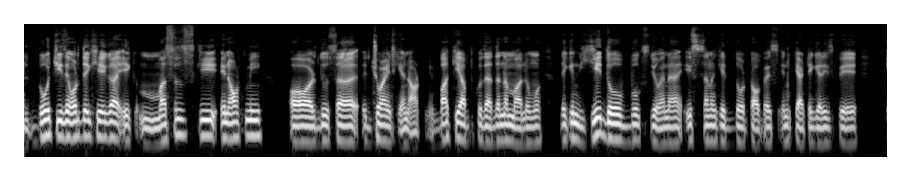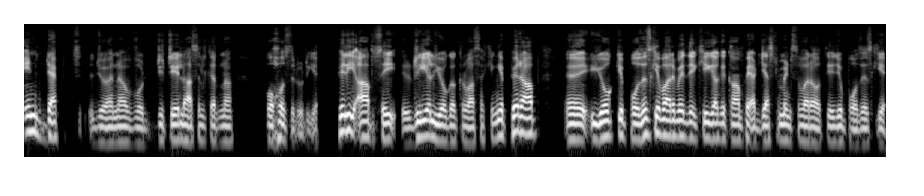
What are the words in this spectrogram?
دو چیزیں اور دیکھیے گا، ایک مسلس کی اناٹمی اور دوسرا جوائنٹ کی اناٹمی۔ باقی آپ کو زیادہ نہ معلوم ہو، لیکن یہ دو بکس جو ہے نا، اس طرح کے دو ٹاپکس ان کیٹیگریز پہ ان ڈیپتھ جو ہے نا، وہ ڈیٹیل حاصل کرنا بہت ضروری ہے۔ پھر ہی آپ صحیح ریئل یوگا کروا سکیں گے۔ پھر آپ یوگ کے پوزز کے بارے میں دیکھیے گا کہ کہاں پہ ایڈجسٹمنٹس وغیرہ ہوتی ہے، جو پوزز کی ہے،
